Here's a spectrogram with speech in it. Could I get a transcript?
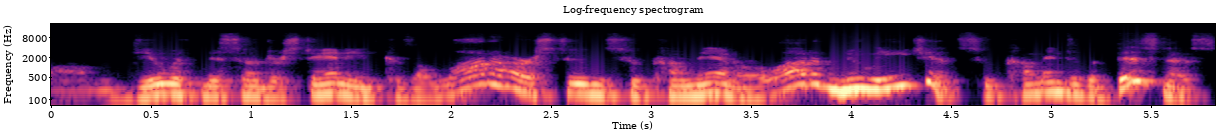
um, deal with misunderstanding. Because a lot of our students who come in, or a lot of new agents who come into the business,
